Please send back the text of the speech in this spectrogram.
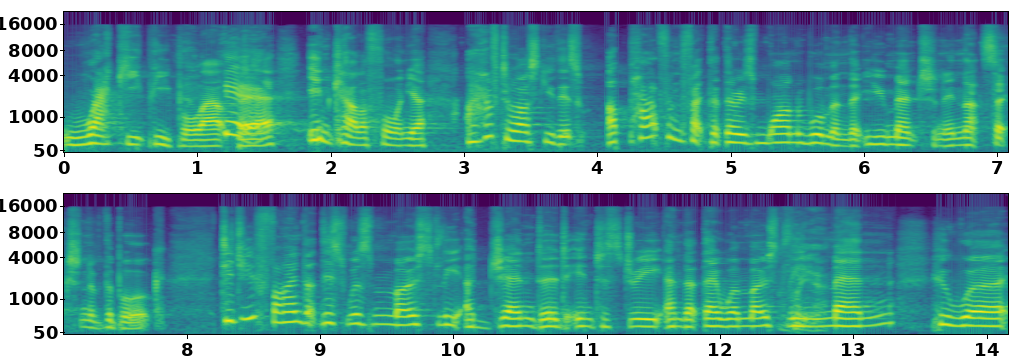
wacky people out yeah. there in California. I have to ask you this apart from the fact that there is one woman that you mention in that section of the book, did you find that this was mostly a gendered industry and that there were mostly oh, yeah. men who were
